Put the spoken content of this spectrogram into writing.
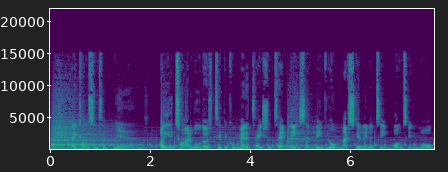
Hey, Konstantin, yeah, are you tired of all those typical meditation techniques that leave your masculinity wanting more?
